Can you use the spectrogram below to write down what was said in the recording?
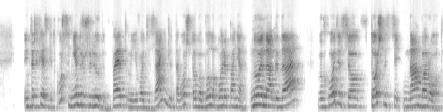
интерфейс GetCourse а не дружелюбен, поэтому его дизайн для того, чтобы было более понятно. Но иногда выходит все в точности наоборот.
